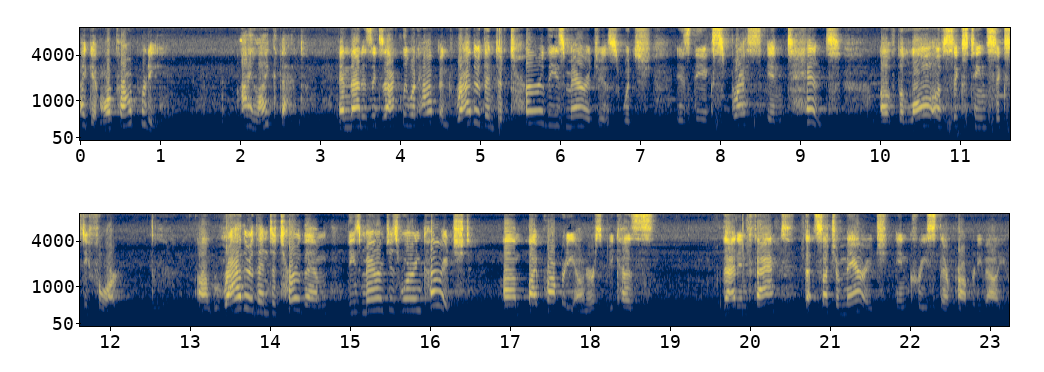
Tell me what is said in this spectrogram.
I get more property. I like that. And that is exactly what happened. Rather than deter these marriages, which is the express intent of the law of 1664, um, rather than deter them, these marriages were encouraged um, by property owners because that in fact that such a marriage increased their property value.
